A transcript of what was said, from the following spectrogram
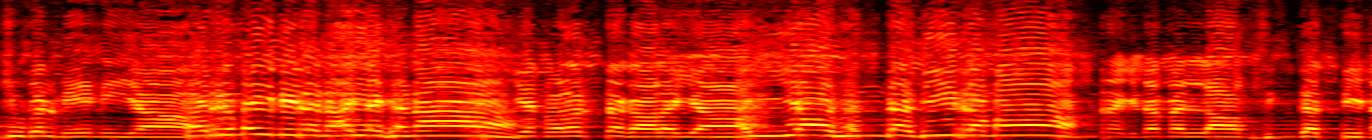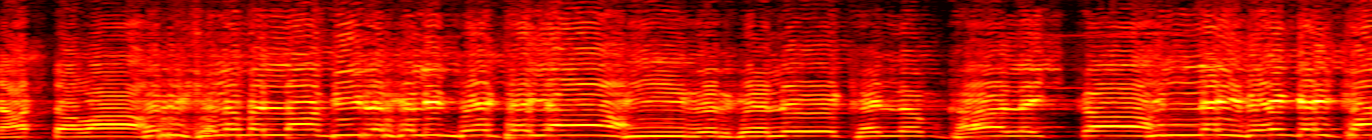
சுடல் மேனியா? கருமை நிற நாயகனா? ஐயன் வளர்த்த காலையா? ஐயா தந்த வீரமா? என்ற இடமெல்லாம் சிங்கத்தின் ஆட்டமா? ஒரு கிளமெல்லாம் வீரர்களின் வேட்டையா? வீரர்களே களம் காலைக்கா? இல்லை வேங்கைக்கா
